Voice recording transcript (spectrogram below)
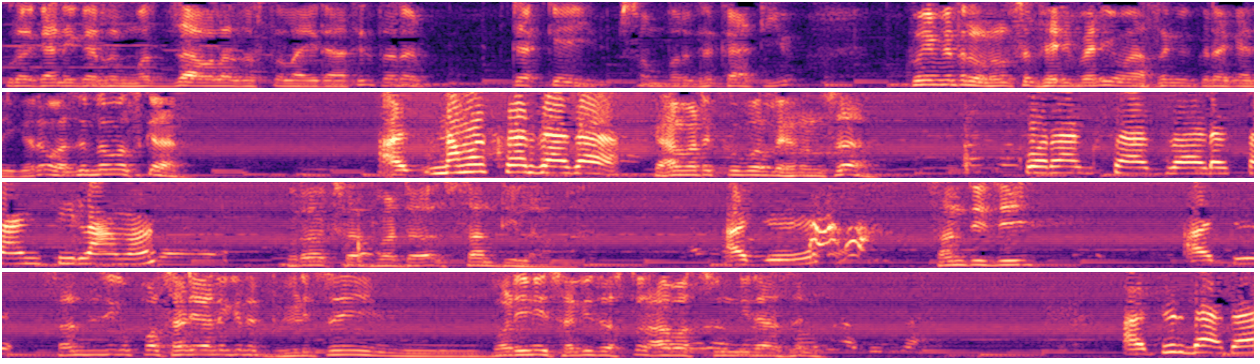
कुराकानी गर्न मजावाला जस्तो लागिरहेको थियो तर ट्याक्कै सम्पर्क काटियो। कोही मित्र हुनुहुन्छ फेरि पनि उहाँसँग कुराकानी गरौँ। हजुर नमस्कार। नमस्कार दादा। कहाँबाट को बोल्दै हुनुहुन्छ साथबाट शान्ति लामा। खुराक साथबाट शान्ति लामा। हजुर। शान्तिजी। हजुर। शान्तिजीको पछाडि अलिकति भिड चाहिँ बढी नै छ कि जस्तो आवाज सुनिरहेछ नि? हजुर दादा।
